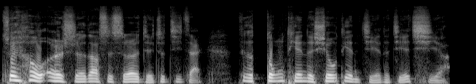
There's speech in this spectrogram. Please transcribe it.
最后二十二到四十二节就记载，这个冬天的修殿节的节期啊，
